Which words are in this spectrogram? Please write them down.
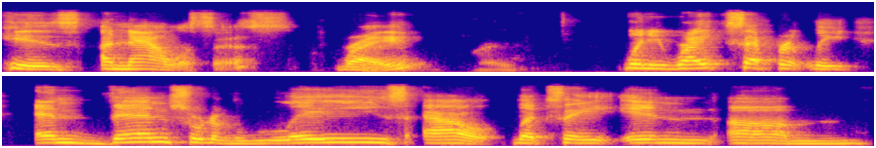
his analysis, right? Right. When he writes separately and then sort of lays out, let's say in um,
